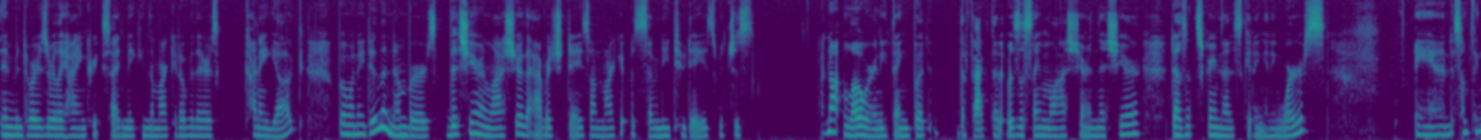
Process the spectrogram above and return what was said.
the inventory is really high in Creekside, making the market over there is kind of yuck. But when I did the numbers this year and last year, the average days on market was 72 days, which is not low or anything, but the fact that it was the same last year and this year doesn't scream that it's getting any worse. And something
